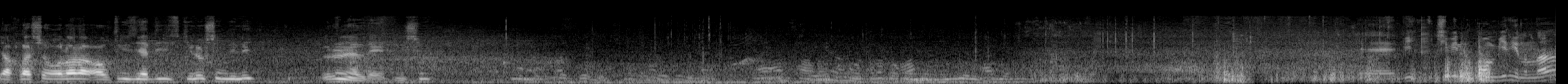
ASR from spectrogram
Yaklaşık olarak 600-700 kilo şimdilik ürün elde etmişim. Ee, bir 2011 yılında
